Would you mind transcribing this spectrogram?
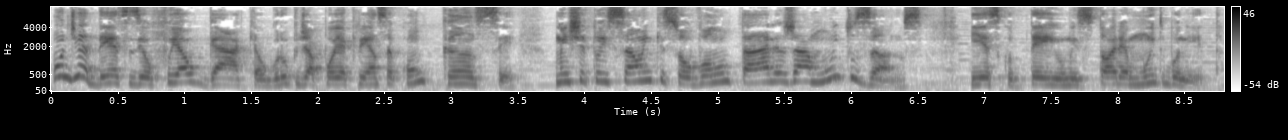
Um dia desses eu fui ao GAC, ao Grupo de Apoio à Criança com Câncer, uma instituição em que sou voluntária já há muitos anos, e escutei uma história muito bonita.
